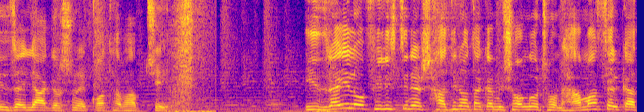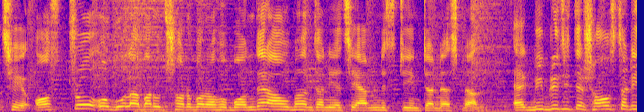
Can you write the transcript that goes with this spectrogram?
ইসরায়েলি আগ্রাসনের কথা ভাবছি। ইসরায়েল ও ফিলিস্তিনের স্বাধীনতাকামী সংগঠন হামাসের কাছে অস্ত্র ও গোলা বারুদ সরবরাহ বন্ধের আহ্বান জানিয়েছে অ্যামনেস্টি ইন্টারন্যাশনাল এক বিবৃতিতে সংস্থাটি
